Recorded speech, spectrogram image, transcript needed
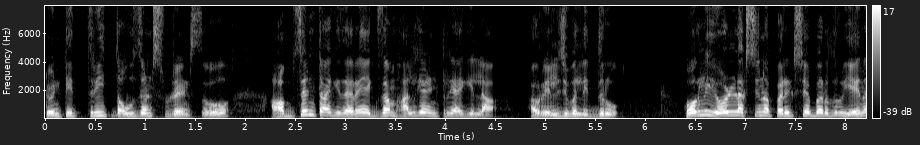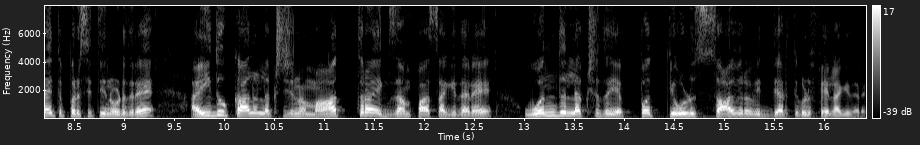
twenty three thousand students absent ಆಗಿದ್ದಾರೆ ಎಕ್ಸಾಮ್ ಹಾಲ್ಗೆ ಎಂಟ್ರಿ ಆಗಿಲ್ಲ. ಅವ್ರು ಎಲಿಜಿಬಲ್ ಇದ್ದರು ಹೋಗಲಿ, ಏಳು ಲಕ್ಷ ಜನ ಪರೀಕ್ಷೆ ಬರೆದ್ರು, ಏನಾಯಿತು ಪರಿಸ್ಥಿತಿ ನೋಡಿದ್ರೆ, ಐದು ಕಾಲು ಲಕ್ಷ ಜನ ಮಾತ್ರ ಎಕ್ಸಾಮ್ ಪಾಸ್ ಆಗಿದ್ದಾರೆ. ಒಂದು ಲಕ್ಷದ ಎಪ್ಪತ್ತೇಳು ಸಾವಿರ ವಿದ್ಯಾರ್ಥಿಗಳು ಫೇಲ್ ಆಗಿದ್ದಾರೆ.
